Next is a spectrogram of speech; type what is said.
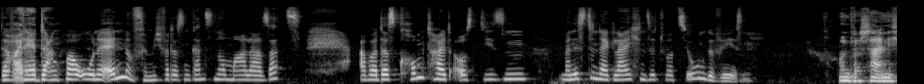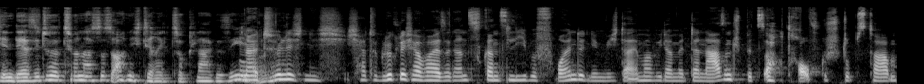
Da war der dankbar ohne Ende. Für mich war das ein ganz normaler Satz. Aber das kommt halt aus diesem, man ist in der gleichen Situation gewesen. Und wahrscheinlich in der Situation hast du es auch nicht direkt so klar gesehen. Natürlich oder? nicht. Ich hatte glücklicherweise ganz, ganz liebe Freunde, die mich da immer wieder mit der Nasenspitze auch draufgestupst haben.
